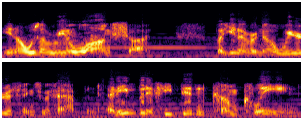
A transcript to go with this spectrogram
You know, it was a real long shot. But you never know, weirder things have happened. And even if he didn't come clean,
